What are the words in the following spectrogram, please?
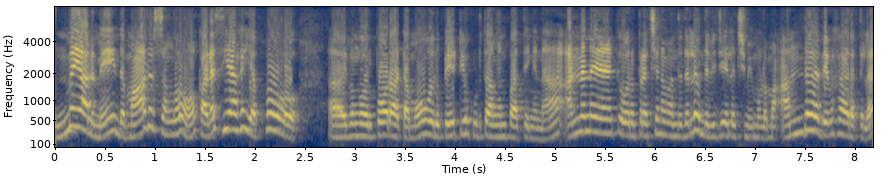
உண்மையாலுமே இந்த மாதர் சங்கம் கடைசியாக எப்போ இவங்க ஒரு போராட்டமோ ஒரு பேட்டியோ கொடுத்தாங்கன்னு பார்த்தீங்கன்னா அண்ணனுக்கு ஒரு பிரச்சனை வந்ததில் இந்த விஜயலட்சுமி மூலமாக அந்த விவகாரத்தில்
